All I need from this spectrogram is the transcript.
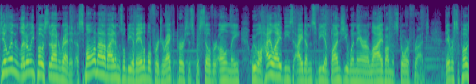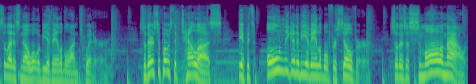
Dylan literally posted on Reddit a small amount of items will be available for direct purchase with silver only. We will highlight these items via Bungie when they are live on the storefront. They were supposed to let us know what would be available on Twitter. So they're supposed to tell us if it's only going to be available for silver. So there's a small amount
